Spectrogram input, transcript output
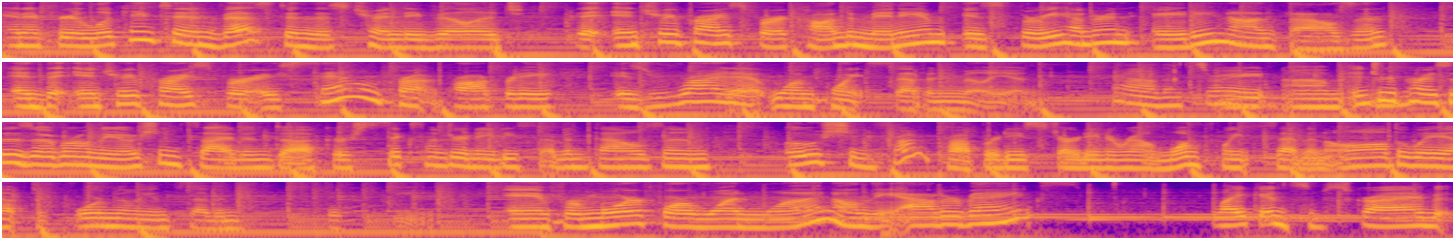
And if you're looking to invest in this trendy village, the entry price for a condominium is 389,000 and the entry price for a soundfront property is right at 1.7 million. Yeah, that's right. Um, entry prices over on the ocean side in Duck are 687,000. Oceanfront properties starting around 1.7 all the way up to 4,750. And for more 411 on the Outer Banks, like and subscribe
